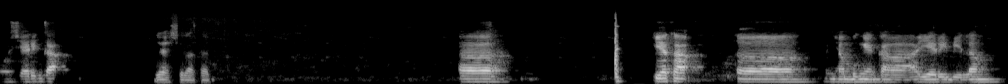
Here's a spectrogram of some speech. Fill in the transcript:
mau sharing, Kak? Ya, silakan. Uh, iya, Kak uh, menyambung yang Kak Yeri bilang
